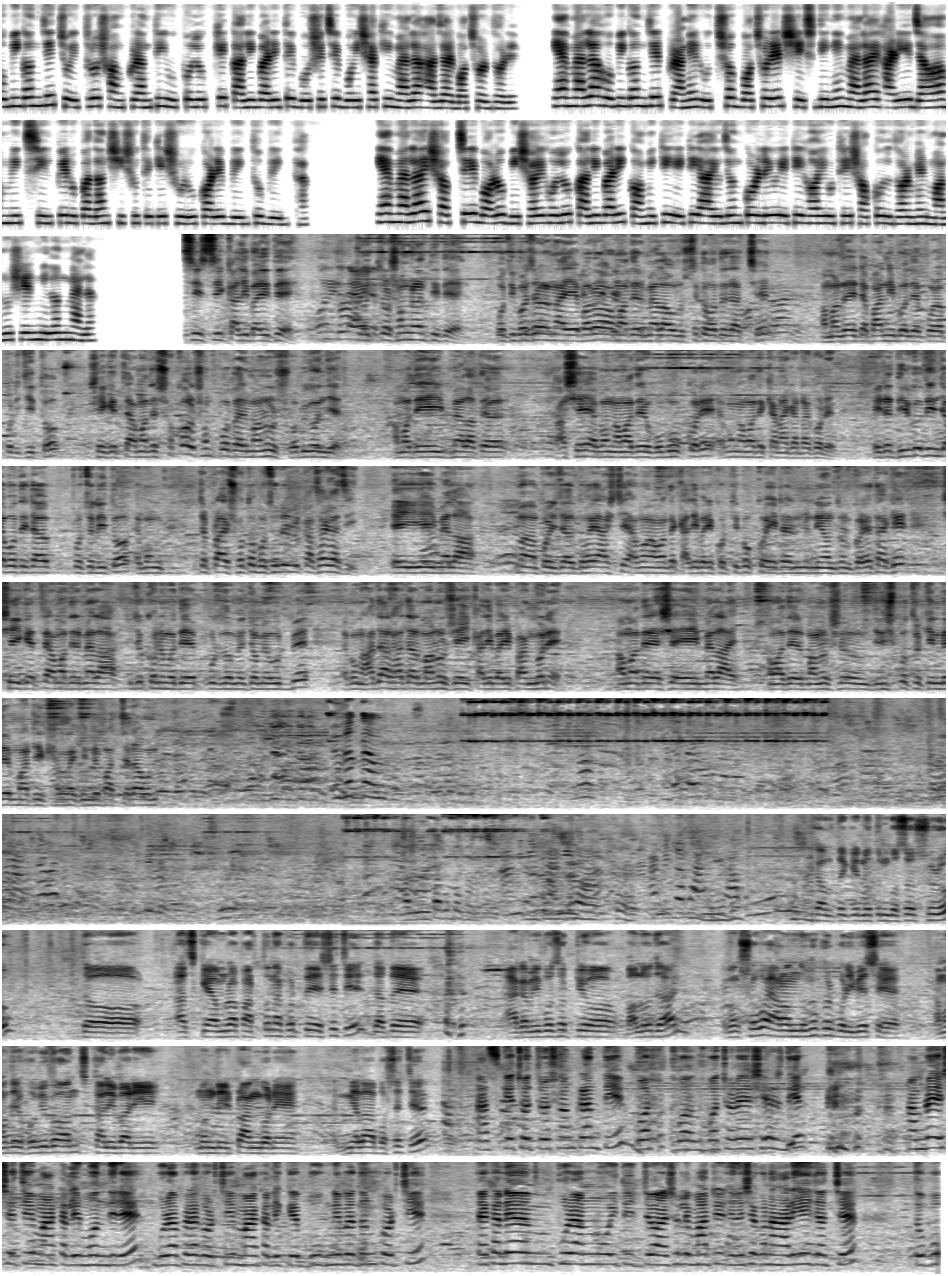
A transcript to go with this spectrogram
হবিগঞ্জে চৈত্র সংক্রান্তি উপলক্ষে কালীবাড়িতে বসেছে বৈশাখী মেলা হাজার বছর ধরে। এ মেলা হবিগঞ্জের প্রাণের উৎসব বছরের শেষ দিনে মেলায় হারিয়ে যাওয়া মৃৎশিল্পের উপাদান শিশু থেকে শুরু করে বৃদ্ধ বৃদ্ধা। এ মেলায় সবচেয়ে বড় বিষয় হলো কালীবাড়ি কমিটি, এটি আয়োজন করলেও এটি হয়ে ওঠে সকল ধর্মের মানুষের মিলন মেলা শ্রী শ্রী কালীবাড়িতে, চৈত্র সংক্রান্তিতে প্রতি বছর না, এবারও আমাদের মেলা অনুষ্ঠিত হতে যাচ্ছে। আমাদের এটা বাণী বলে পড়া পরিচিত। সেক্ষেত্রে আমাদের সকল সম্প্রদায়ের মানুষ হবিগঞ্জের আমাদের এই মেলাতে আসে এবং আমাদের উপভোগ করে এবং আমাদের কেনাকাটা করে। এটা দীর্ঘদিন যাবৎ এটা প্রচলিত এবং এটা প্রায় শত বছরের কাছাকাছি এই এই মেলা পরিচালিত হয়ে আসছে এবং আমাদের কালীবাড়ি কর্তৃপক্ষ এটা নিয়ন্ত্রণ করে থাকে। সেই ক্ষেত্রে আমাদের মেলা কিছুক্ষণের মধ্যে পুরোদমে জমে উঠবে এবং হাজার হাজার মানুষ এই কালীবাড়ি প্রাঙ্গণে আমাদের এসে এই মেলায় আমাদের মানুষ জিনিসপত্র কিনবে, মাটির খেলনা কিনবে, বাচ্চারা কাল থেকে নতুন বছর শুরু। তো আজকে আমরা প্রার্থনা করতে এসেছি যাতে আগামী বছরটিও ভালো যায়। এবং সবাই আনন্দমুখর পরিবেশে আমাদের হবিগঞ্জ, কালীবাড়ি, মন্দির প্রাঙ্গণে মেলা বসেছে। আজকে চৈত্র সংক্রান্তি বছরের শেষ দিন। আমরা এসেছি মা কালীর মন্দিরে, ঘোরাফেরা করছি, মা কালীকে বুক নিবেদন করছি। এখানে পুরান ঐতিহ্য, আসলে মাটির জিনিস এখন হারিয়েই যাচ্ছে। তবু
